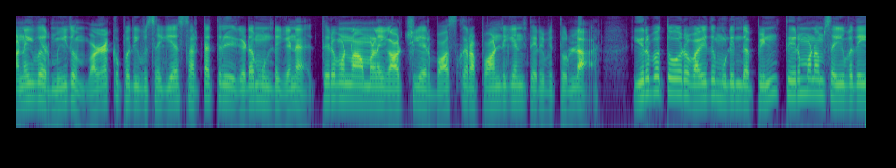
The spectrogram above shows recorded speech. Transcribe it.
அனைவர் மீதும் வழக்கு பதிவு செய்ய சட்டத்தில் இடமுண்டு என திருவண்ணாமலை ஆட்சியர் பாஸ்கர பாண்டியன் தெரிவித்துள்ளார். இருபத்தோரு வயது முடிந்த பின் திருமணம் செய்வதே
